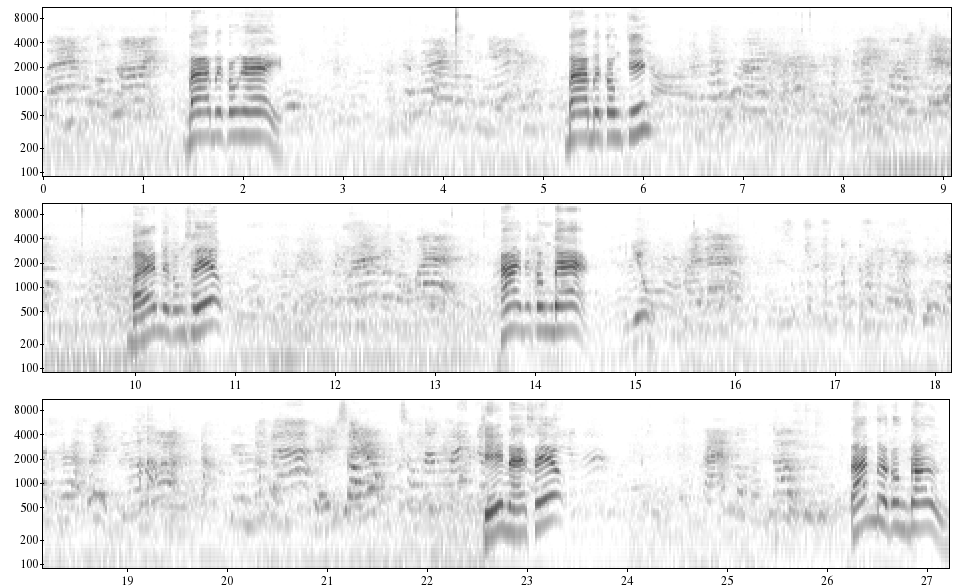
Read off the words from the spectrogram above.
30 con 9 70 con xíu. 20 con 3 20 con 3 chị nè, xíu. 80 con tư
